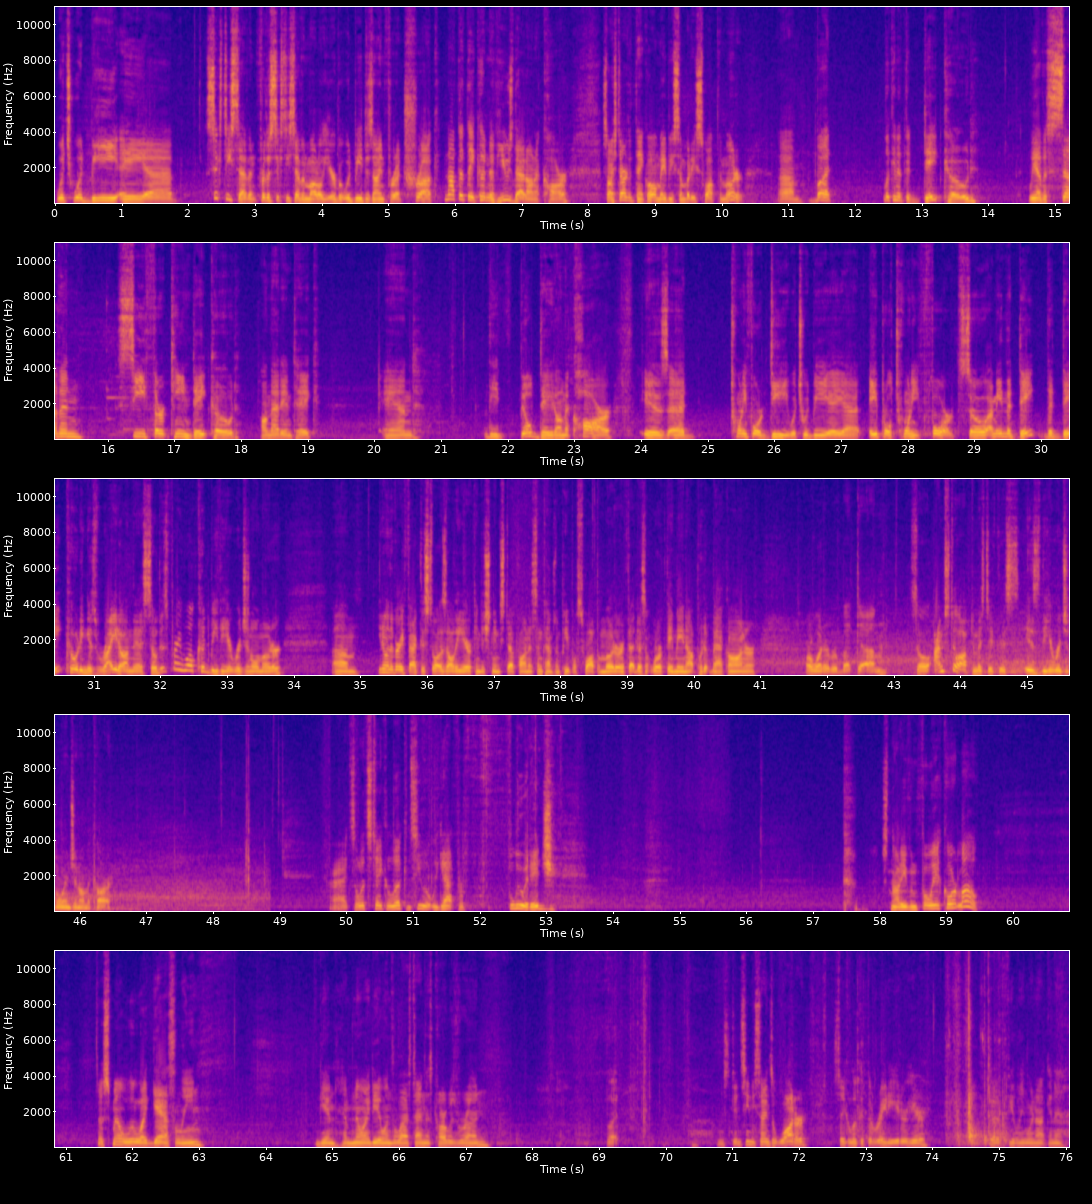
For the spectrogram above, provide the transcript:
which would be a uh, 67 for the 67 model year, but would be designed for a truck. Not that they couldn't have used that on a car. So I started to think, oh, maybe somebody swapped the motor. Um, but looking at the date code, we have a 7C13 date code on that intake. And the build date on the car is a 24D, which would be a uh, April 24th. So I mean the date the date coding is right on this. So this very well could be the original motor. Um, you know, and the very fact it still has all the air conditioning stuff on it. Sometimes when people swap a motor, if that doesn't work, they may not put it back on or or whatever. But um, so I'm still optimistic this is the original engine on the car. All right, so let's take a look and see what we got for fluidage. It's not even fully a quart low. Does smell a little like gasoline. Again, have no idea when's the last time this car was run. But, just didn't see any signs of water. Let's take a look at the radiator here. Got a feeling we're not gonna...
